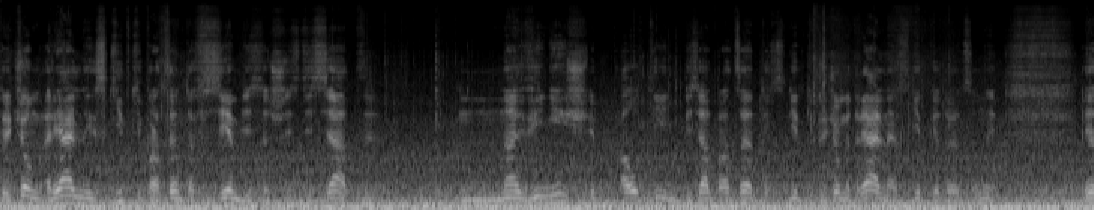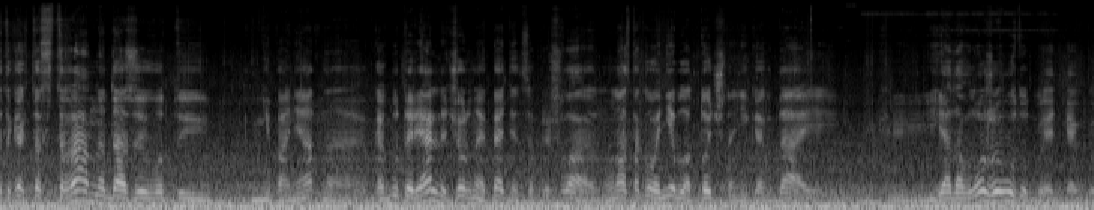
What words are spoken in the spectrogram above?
Причем реальные скидки процентов 70-60 на винище полтинь 50% скидки, причем это реальная скидка той цены. И это как-то странно даже вот и непонятно. Как будто реально черная пятница пришла. У нас такого не было точно никогда. И, я давно живу тут, блядь, как бы.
